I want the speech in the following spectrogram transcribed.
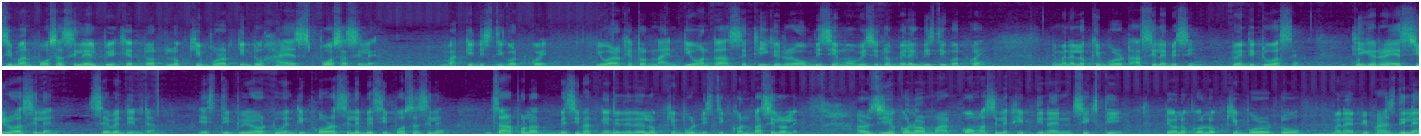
যিমান পষ্ট আছিল এল পিৰ ক্ষেত্ৰত লখিমপুৰত কিন্তু হায়েষ্ট পষ্ট আছিলে বাকী ডিষ্ট্ৰিক্টতকৈ। ইউ আৰ ক্ষেত্ৰত নাইণ্টি ওৱানটা আছে ঠিক সেইদৰে O' B C M O' B চিটো বেলেগ ডিষ্ট্ৰিক্টতকৈ মানে লখিমপুৰত আছিলে বেছি টুৱেণ্টি টু আছে। ঠিক সেইদৰে এছ চিৰো আছিলে ছেভেণ্টিনটা এছ টি পিৰো টুৱেণ্টি ফ'ৰ আছিলে বেছি প'ষ্ট আছিলে যাৰ ফলত বেছিভাগ কেণ্ডিডেটে লখিমপুৰ ডিষ্ট্ৰিক্টখন বাছি ল'লে। আৰু যিসকলৰ মাৰ্ক কম আছিলে ফিফটি নাইন ছিক্সটি তেওঁলোকেও লখিমপুৰটো মানে প্ৰিফাৰেঞ্চ দিলে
